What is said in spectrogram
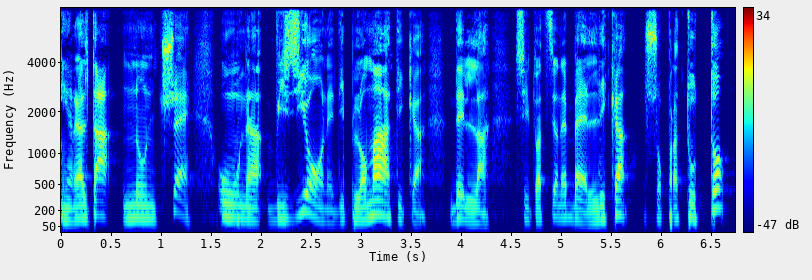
In realtà non c'è una visione diplomatica della situazione bellica, soprattutto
